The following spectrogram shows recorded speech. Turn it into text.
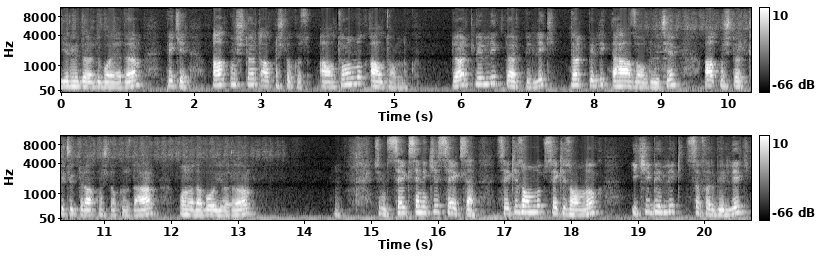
24'ü boyadım. Peki 64 69 6 onluk 6 onluk. 4 birlik 4 birlik. 4 birlik daha az olduğu için 64 küçüktür 69'dan. Onu da boyuyorum. Şimdi 82 80 8 onluk 8 onluk 2 birlik 0 birlik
